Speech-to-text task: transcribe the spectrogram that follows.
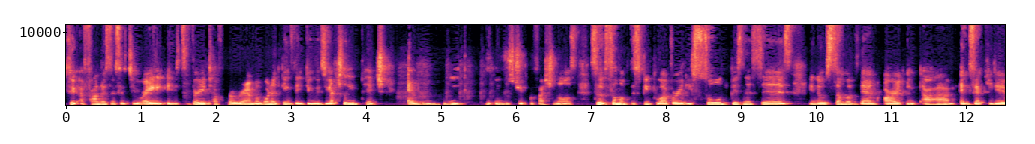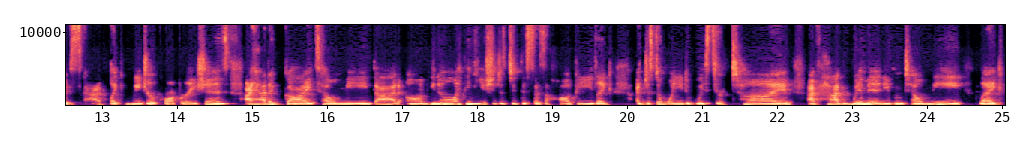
to Founders Institute, right, it's a very tough program. And one of the things they do is you actually pitch every week to industry professionals. So some of these people have already sold businesses. You know, some of them are um, executives at like major corporations. I had a guy tell me that, um, you know, I think you should just do this as a hobby. Like, I just don't want you to waste your time. I've had women even tell me, like,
